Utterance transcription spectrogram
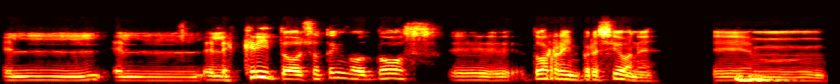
el, escrito, yo tengo dos, eh, dos reimpresiones, em,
